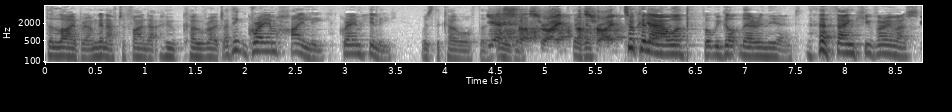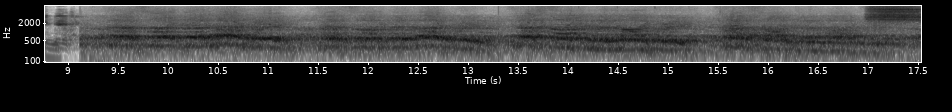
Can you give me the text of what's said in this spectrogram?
the library. I'm going to have to find out who co-wrote. I think Graham Hiley, Graham Hiley was the co-author. Yes, that's right. There that's right. Took an yeah. hour, but we got there in the end. Thank you very much, Steve. Just like the library, just like the library, just like the library, just like the library. Shh.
